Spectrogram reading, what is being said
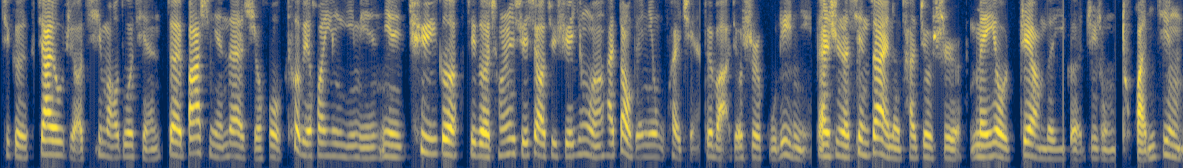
这个加油只要七毛多钱，在八十年代的时候特别欢迎移民，你去一个这个成人学校去学英文，还倒给你五块钱，对吧？就是鼓励你。但是呢，现在呢，他就是没有这样的一个这种环境。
